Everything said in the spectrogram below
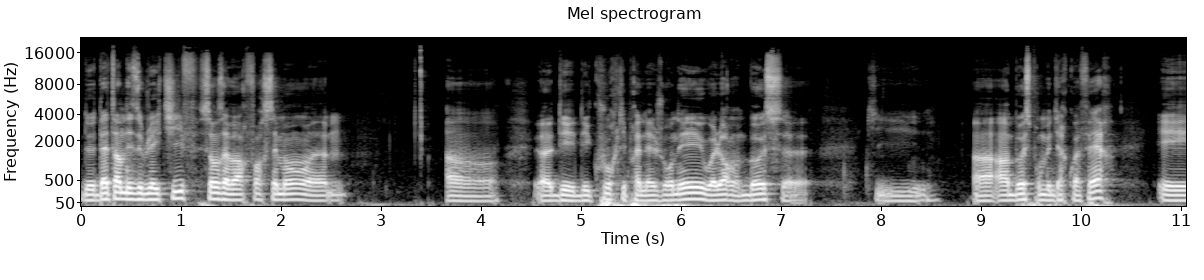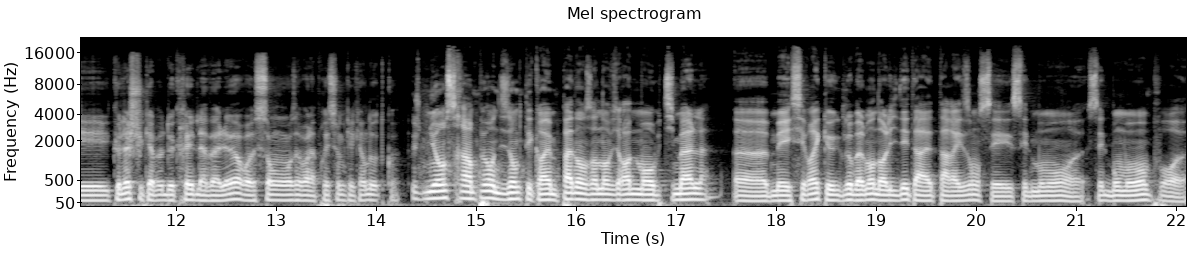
d'atteindre des objectifs sans avoir forcément euh, un, euh, des, des, cours qui prennent la journée ou alors un boss qui un, boss pour me dire quoi faire et que là je suis capable de créer de la valeur sans avoir la pression de quelqu'un d'autre quoi. Je nuancerai un peu en disant que tu n'es quand même pas dans un environnement optimal, euh, mais c'est vrai que globalement dans l'idée tu as, raison, c'est le, moment, euh, c'est le bon moment pour, euh,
